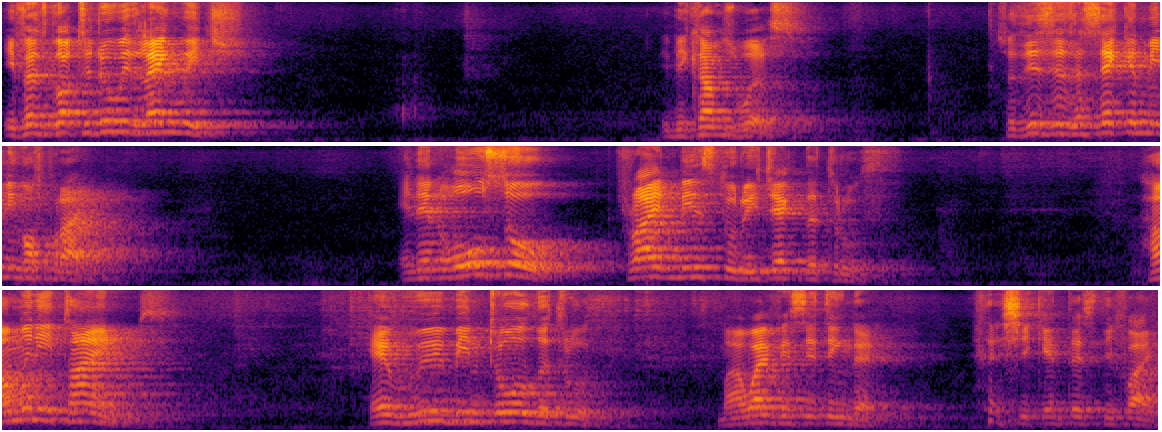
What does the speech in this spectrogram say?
If it's got to do with language, it becomes worse. So, this is the second meaning of pride. And then also, pride means to reject the truth. How many times have we been told the truth? My wife is sitting there. she can testify.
